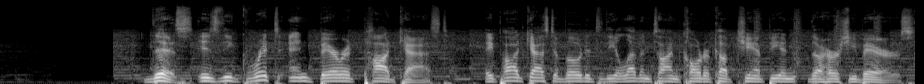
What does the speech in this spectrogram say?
This is the Grit and Bear It podcast, a podcast devoted to the 11 time Calder Cup champion, the Hershey Bears.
